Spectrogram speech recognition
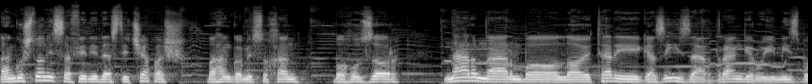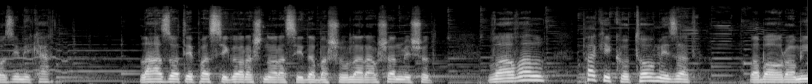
Ангуштони сафеди дасти чапаш ба ҳангоми сухан бо ҳузор нарм нарм бо лойтари газии зардранги рӯи миз бозӣ мекард. Лаҳазоте пас сигараш норасида ба шӯъла равшан мешуд ва аввал паки кӯтоҳ мезад ва ба оромӣ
